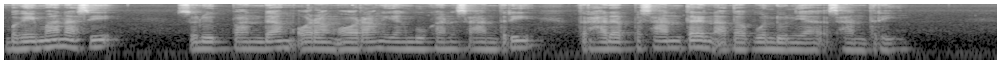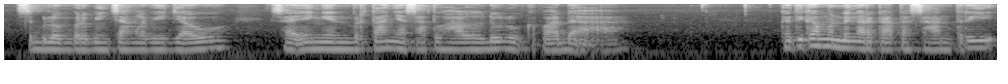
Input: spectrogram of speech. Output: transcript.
Bagaimana sih sudut pandang orang-orang yang bukan santri terhadap pesantren ataupun dunia santri? Sebelum berbincang lebih jauh, saya ingin bertanya satu hal dulu kepada Ketika mendengar kata santri,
